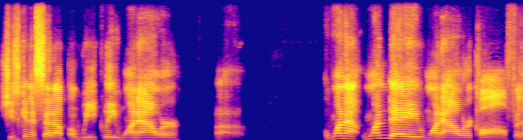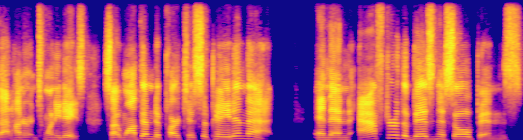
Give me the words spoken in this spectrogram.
she's going to set up a weekly one hour, uh, one one day one hour call for that 120 days so i want them to participate in that and then after the business opens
